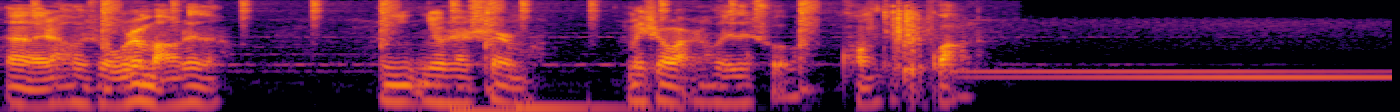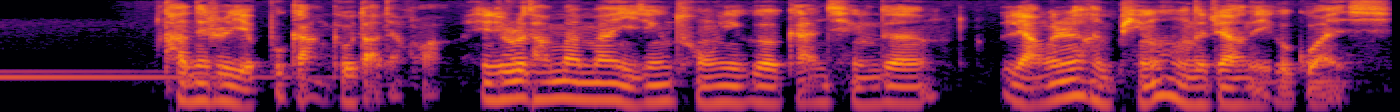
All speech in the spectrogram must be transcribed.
嗯，然后说我这忙着呢，你你有啥事儿吗？没事，晚上回来再说吧。哐就给挂了。他那时候也不敢给我打电话，也就是说，他慢慢已经从一个感情的两个人很平衡的这样的一个关系。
